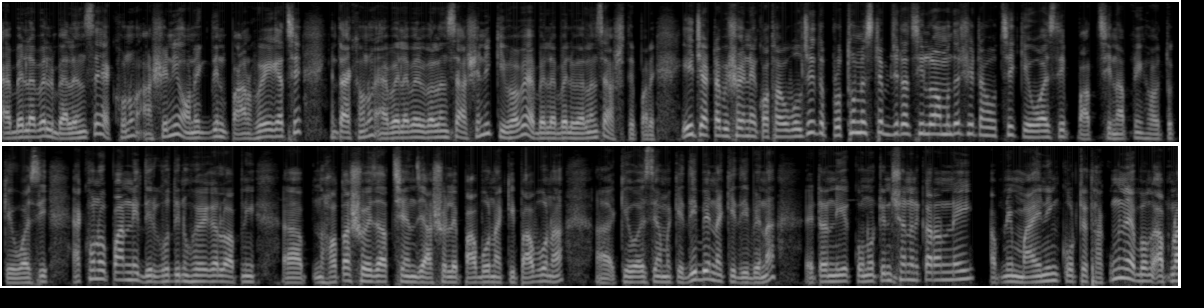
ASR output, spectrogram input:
অ্যাভেলেবেল ব্যালেন্সে এখনও আসেনি অনেক দিন পার হয়ে গেছে, কিন্তু এখনও অ্যাভেলেবেল ব্যালেন্সে আসেনি। কীভাবে অ্যাভেলেবেল ব্যালেন্সে আসতে পারে? এই চারটা বিষয় নিয়ে কথা বলছি। তো প্রথম স্টেপ যেটা ছিল আমাদের, সেটা হচ্ছে কেওয়াইসি পাচ্ছি না। আপনি হয়তো কেওয়াইসি এখনও পাননি, দীর্ঘদিন হয়ে গেল, আপনি হতাশ হয়ে যাচ্ছেন যে আসলে পাবো না কি পাবো না কেওয়াইসি আমাকে দিবে নাকি দিবে না, এটা নিয়ে কোনো টেনশনের কারণ নেই। আপনি মাইনিং করতে থাকুন এবং আপনার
